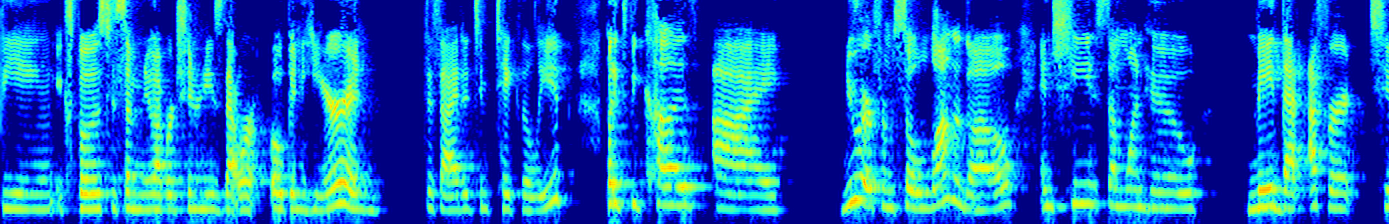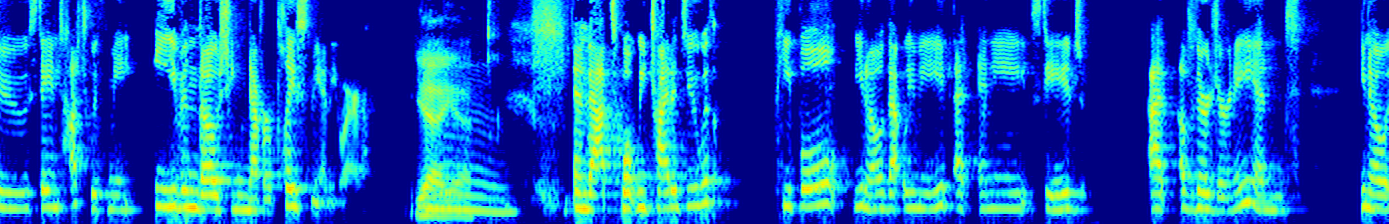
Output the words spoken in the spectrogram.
being exposed to some new opportunities that were open here and decided to take the leap. But it's because I knew her from so long ago and she's someone who made that effort to stay in touch with me even though she never placed me anywhere Yeah, yeah. Mm. and that's what we try to do with people you know that we meet at any stage at, of their journey and you know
